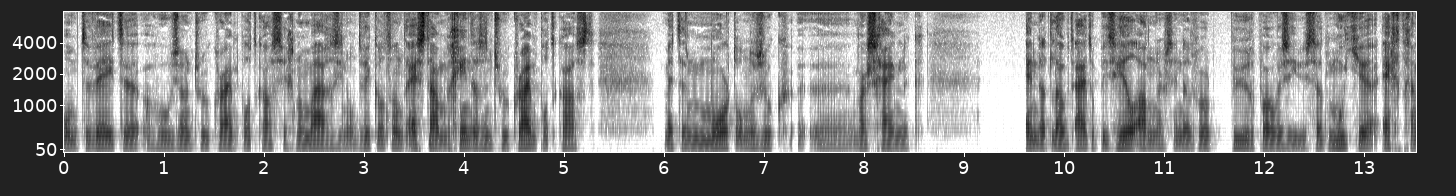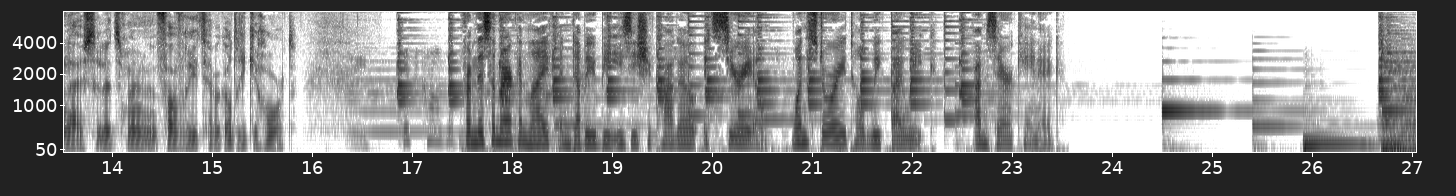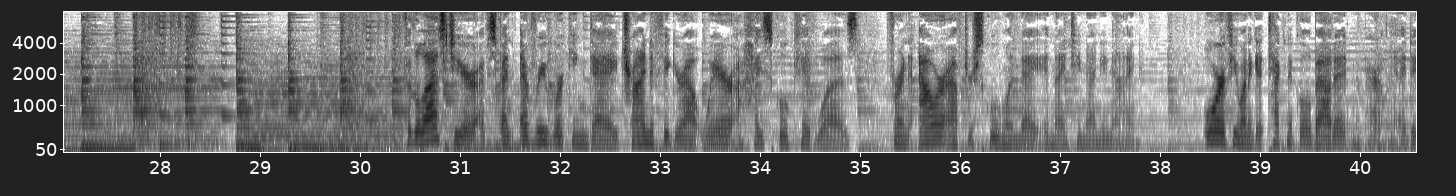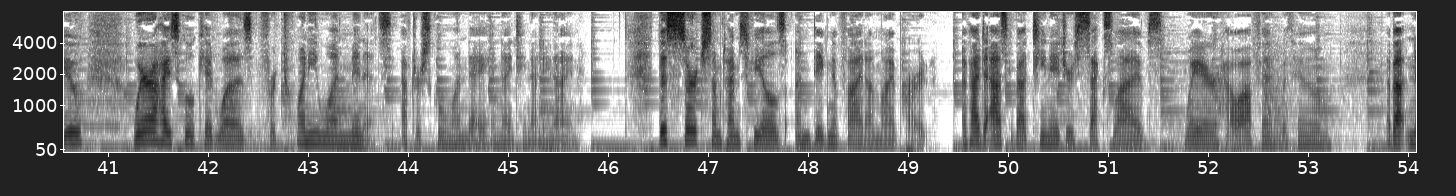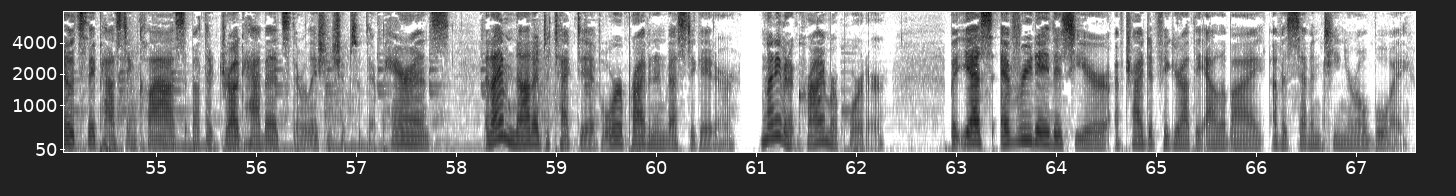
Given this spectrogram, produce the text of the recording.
om te weten hoe zo'n true crime podcast zich normaal gezien ontwikkelt. Want S-Town begint als een true crime podcast met een moordonderzoek uh, waarschijnlijk. En dat loopt uit op iets heel anders en dat wordt pure poëzie. Dus dat moet je echt gaan luisteren. Dat is mijn favoriet, heb ik al drie keer gehoord. From This American Life and WBEZ Chicago, it's Serial. One story told week by week. I'm Sarah Koenig. For the last year, I've spent every working day trying to figure out where a high school kid was for an hour after school one day in 1999. Or if you want to get technical about it, and apparently I do, where a high school kid was for 21 minutes after school one day in 1999. This search sometimes feels undignified on my part. I've had to ask about teenagers' sex lives where, how often, with whom, about notes they passed in class, about their drug habits, their relationships with their parents. And I am not a detective or a private investigator. I'm not even a crime reporter. But yes, every day this year, I've tried to figure out the alibi of a 17 year old boy.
